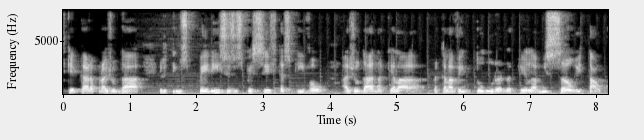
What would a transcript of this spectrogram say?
aquele cara para ajudar. Ele tem perícias específicas que vão ajudar naquela, naquela aventura, naquela missão e tal.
